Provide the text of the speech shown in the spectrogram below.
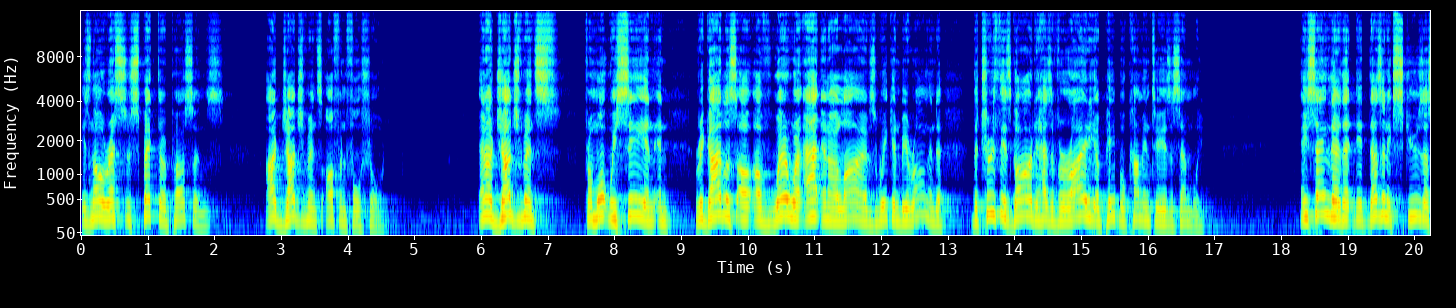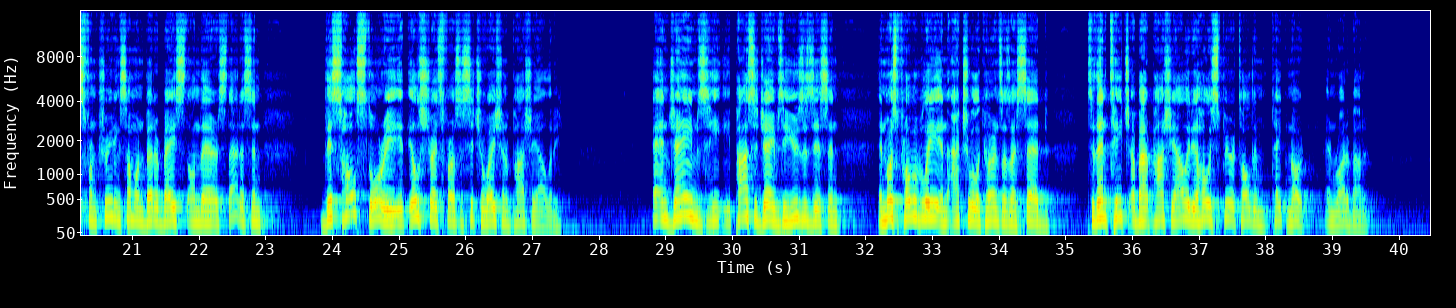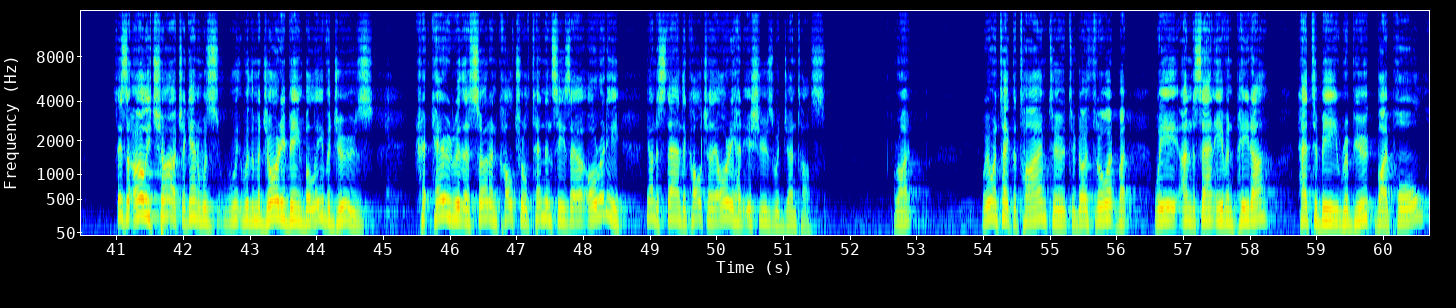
is no respecter of persons, our judgments often fall short. And our judgments from what we see, and, and regardless of, of, where we're at in our lives, we can be wrong. And the, the truth is, God has a variety of people come into his assembly. He's saying there that it doesn't excuse us from treating someone better based on their status. And this whole story, it illustrates for us a situation of partiality. And James, he, Pastor James, he uses this, and and most probably an actual occurrence, as I said, to then teach about partiality. The Holy Spirit told him, Take note and write about it. Says the early church, again, was with the majority being believer Jews, carried with a certain cultural tendencies. They already, you understand the culture, they already had issues with Gentiles, right? We won't take the time to, to go through it, but we understand even Peter had to be rebuked by Paul.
